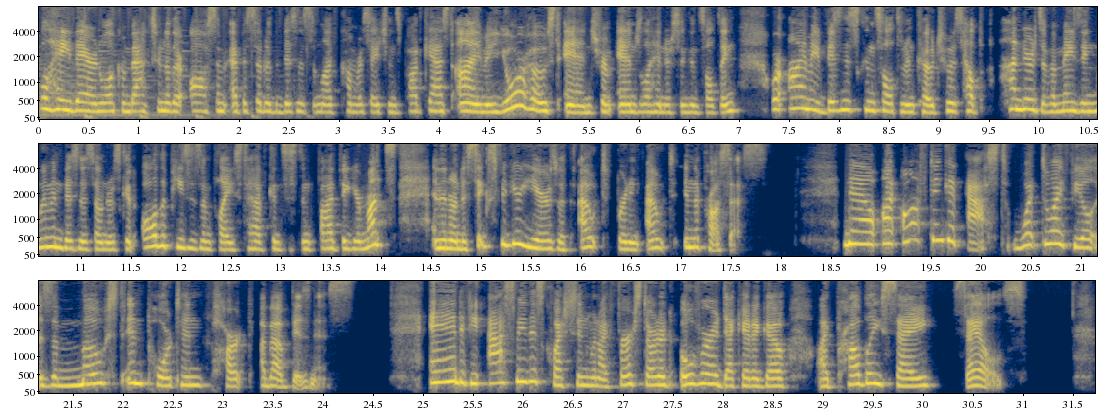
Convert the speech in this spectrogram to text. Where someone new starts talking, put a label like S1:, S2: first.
S1: Well, hey there, and welcome back to another awesome episode of the Business and Life Conversations podcast. I'm your host, Ange, from Angela Henderson Consulting, where I'm a business consultant and coach who has helped hundreds of amazing women business owners get all the pieces in place to have consistent five figure months and then on to six figure years without burning out in the process. Now, I often get asked, what do I feel is the most important part about business? And if you asked me this question when I first started over a decade ago, I'd probably say sales.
